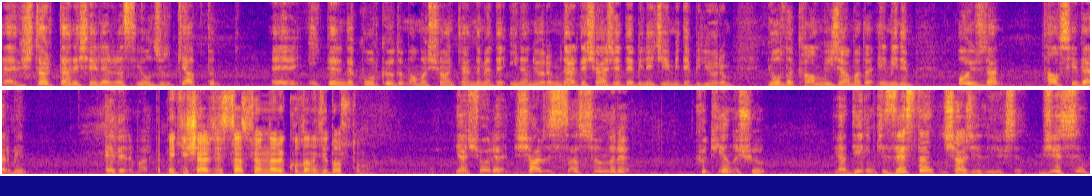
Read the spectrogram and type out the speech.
E, 3-4 tane şehirler arası yolculuk yaptım. Ee, ilklerinde korkuyordum ama şu an kendime de inanıyorum. Nerede şarj edebileceğimi de biliyorum. Yolda kalmayacağıma da eminim. O yüzden tavsiye eder miyim? Ederim arkadaşlar. Peki şarj istasyonları kullanıcı dostu mu? Ya şöyle şarj istasyonları kötü yanı şu. Ya diyelim ki Zest'ten şarj edeceksin. Jest'in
